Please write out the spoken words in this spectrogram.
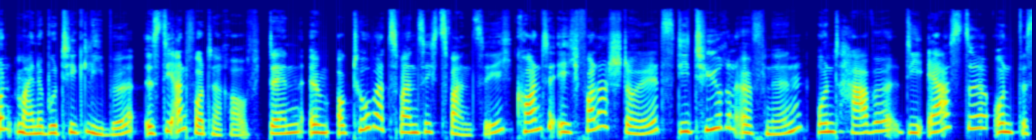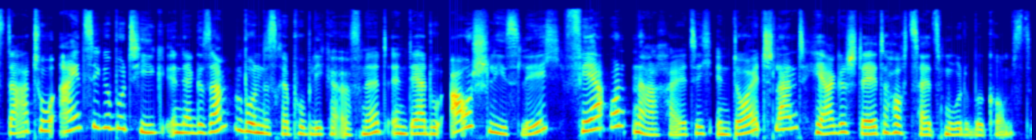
Und meine Boutique Liebe ist die Antwort darauf. Denn im Oktober 2020 konnte ich voller Stolz die Türen öffnen und habe die erste und bis dato einzige Boutique in der gesamten Bundesrepublik eröffnet, in der du ausschließlich fair und nachhaltig in Deutschland hergestellte Hochzeitsmode bekommst.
